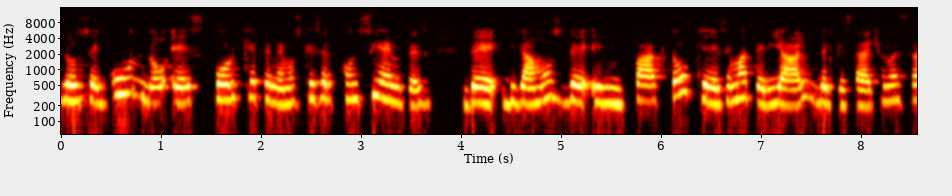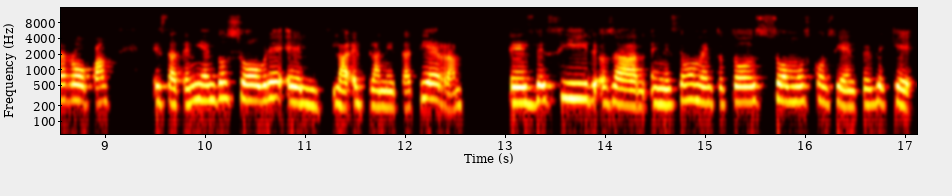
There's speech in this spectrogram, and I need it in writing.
Lo segundo es porque tenemos que ser conscientes de, digamos, del impacto que ese material del que está hecho nuestra ropa está teniendo sobre el, planeta Tierra. Es decir, o sea, en este momento todos somos conscientes de que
